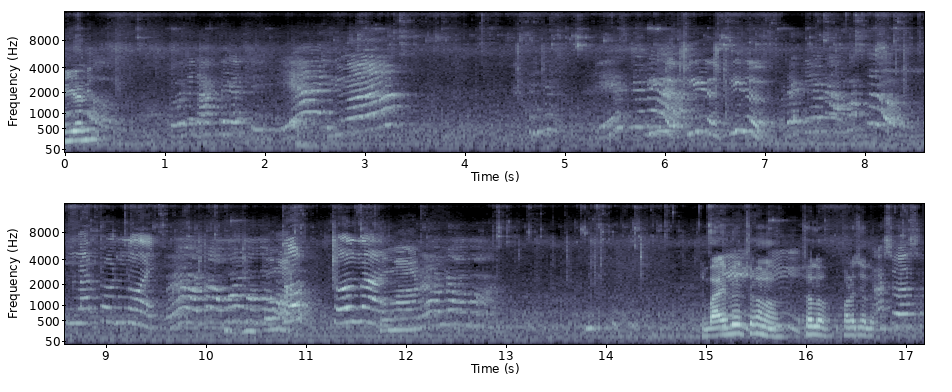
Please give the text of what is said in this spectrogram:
ওটা আমার বাইরে বেরোচ্ছ কেন? চলো, পরে চলো। আসো আসো।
